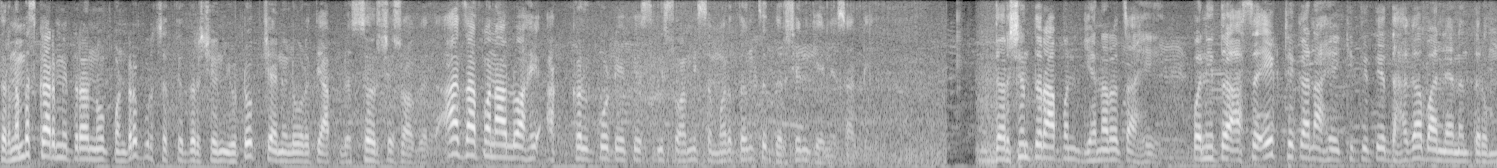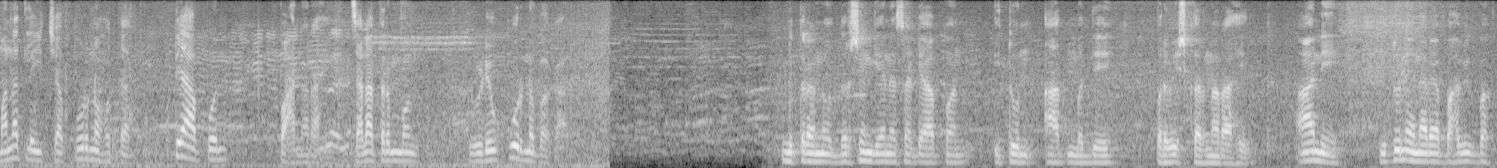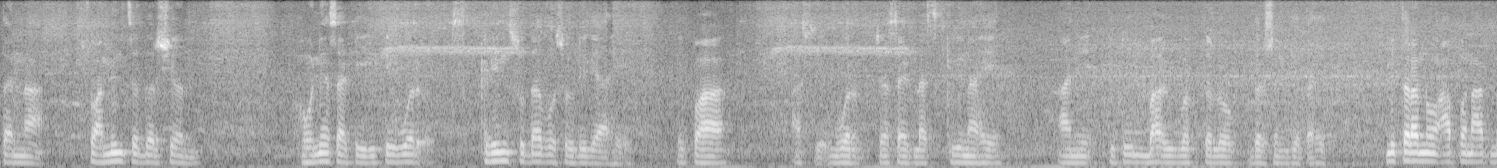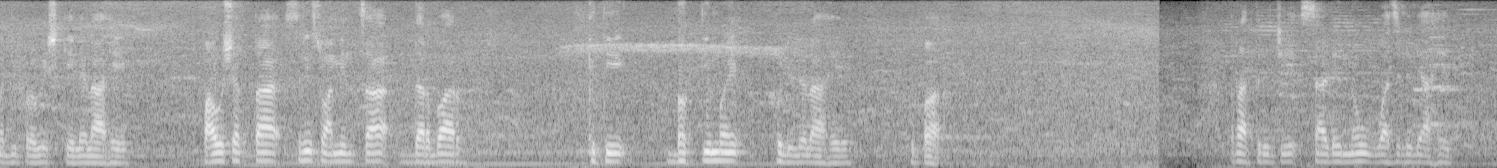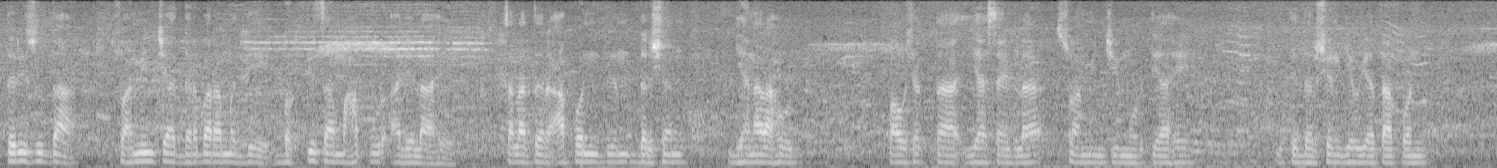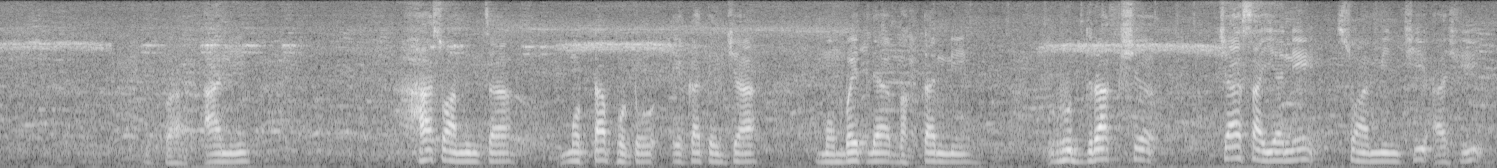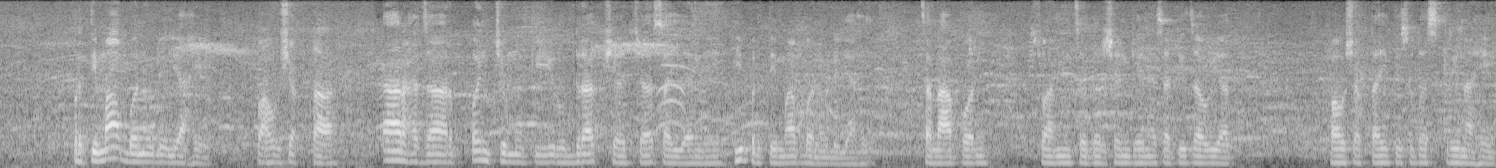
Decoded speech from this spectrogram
तर नमस्कार मित्रांनो पंढरपूर सत्यदर्शन यूट्यूब चॅनलवरती आपलं सहर्ष स्वागत. आज आपण आलो आहे अक्कलकोट येथे श्री स्वामी समर्थांचं दर्शन घेण्यासाठी. दर्शन तर आपण घेणारच आहे पण इथं असं एक ठिकाण आहे की तिथे धागा बांधल्यानंतर मनातल्या इच्छा पूर्ण होतात ते आपण पाहणार आहे. चला तर मग व्हिडिओ पूर्ण बघा. मित्रांनो दर्शन घेण्यासाठी आपण इथून आतमध्ये प्रवेश करणार आहेत आणि इथून येणाऱ्या भाविक भक्तांना स्वामींचं दर्शन होण्यासाठी इथे वर स्क्रीनसुद्धा बसवलेली आहे. हे पहा असे वरच्या साईडला स्क्रीन आहे आणि तिथून भाविक भक्त लोक दर्शन घेत आहेत. मित्रांनो आपण आतमध्ये प्रवेश केलेला आहे. पाहू शकता श्री स्वामींचा दरबार किती भक्तिमय फुललेला आहे. हे पहा. रात्रीचे साडेनऊ वाजलेले आहेत. तरीसुद्धा स्वामींच्या दरबारामध्ये भक्तीचा महापूर आलेला आहे. चला तर आपण दर्शन घेणार आहोत. पाहू शकता या साईडला स्वामींची मूर्ती आहे. इथे दर्शन घेऊयात आपण. आणि हा स्वामींचा मोठा फोटो एका त्यांच्या मुंबईतल्या भक्तांनी रुद्राक्ष च्या साह्याने स्वामींची अशी प्रतिमा बनवलेली आहे. पाहू शकता चार हजार पंचमुखी रुद्राक्षाच्या साह्याने ही प्रतिमा बनवलेली आहे. चला आपण स्वामींचं दर्शन घेण्यासाठी जाऊयात. पाहू शकता इथे सुद्धा स्क्रीन आहे.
